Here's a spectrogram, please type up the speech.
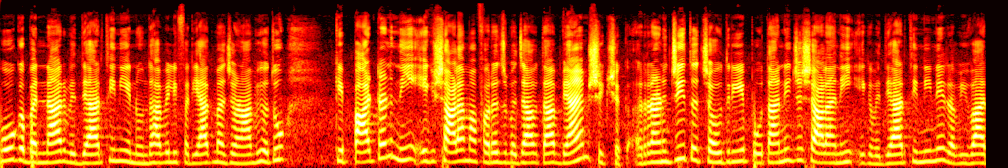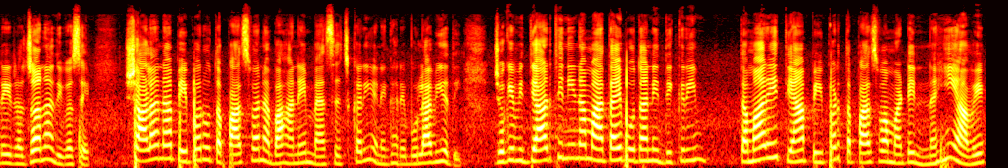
ભોગ બનનાર વિદ્યાર્થીનીએ નોંધાવેલી ફરિયાદમાં જણાવ્યું હતું કે પાટણની એક શાળામાં ફરજ બજાવતા વ્યાયામ શિક્ષક રણજીત ચૌધરીએ પોતાની જ શાળાની એક વિદ્યાર્થીનીને રવિવારે રજાના દિવસે શાળાના પેપરો તપાસવાના બહાને મેસેજ કરી અને ઘરે બોલાવી હતી. જોકે વિદ્યાર્થીનીના માતાએ પોતાની દીકરી તમારે ત્યાં પેપર તપાસવા માટે નહીં આવે,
